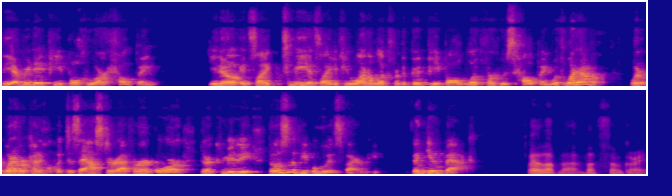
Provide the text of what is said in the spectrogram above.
the everyday people who are helping. You know, it's like, to me, it's like if you want to look for the good people, look for who's helping with whatever, whatever kind of help, a disaster effort or their community. Those are the people who inspire me. They give back. I love that. That's so great.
